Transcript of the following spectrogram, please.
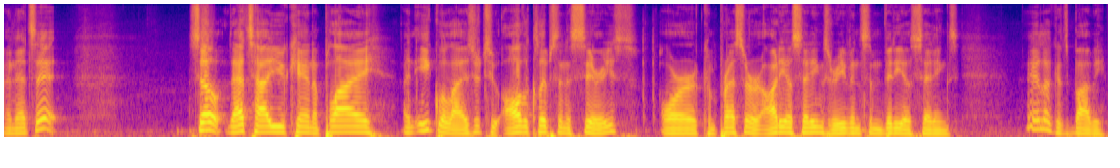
And that's it. So that's how you can apply an equalizer to all the clips in a series, or compressor, or audio settings, or even some video settings. Hey, look, it's Bobby.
